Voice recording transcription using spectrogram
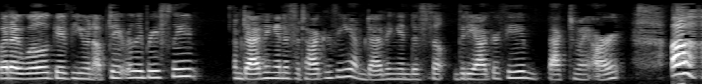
but I will give you an update really briefly. I'm diving into photography. I'm diving into videography, back to my art. Oh,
